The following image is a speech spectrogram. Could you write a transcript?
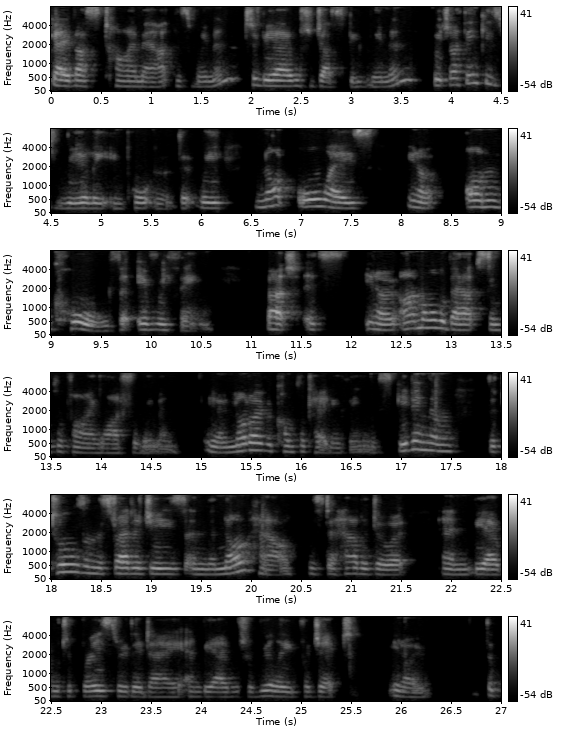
gave us time out as women to be able to just be women which i think is really important that we not always you know on call for everything. But it's you know i'm all about simplifying life for women you know not overcomplicating things giving them the tools and the strategies and the know how as to how to do it and be able to breeze through their day and be able to really project, you know, the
